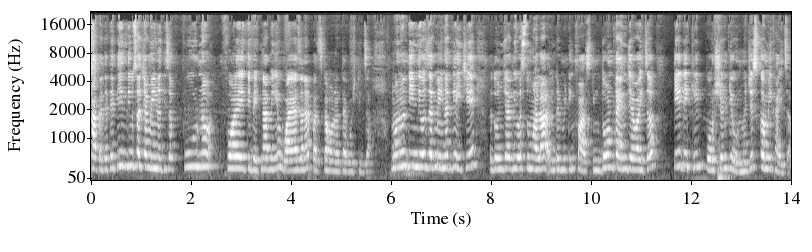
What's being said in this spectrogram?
खाता त्या ते तीन दिवसाच्या मेहनतीचं पूर्ण फळ आहे ते भेटणार नाही वाया जाणार पचका होणार त्या गोष्टींचा. म्हणून तीन दिवस जर मेहनत घ्यायची आहे तर दोन चार दिवस तुम्हाला इंटरमिटिंग फास्टिंग दोन टाइम जेवायचं ते देखील पोर्शन ठेवून म्हणजेच कमी खायचं.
